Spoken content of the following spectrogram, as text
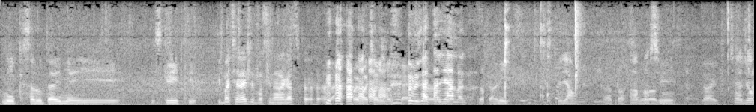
Nick saluta i miei iscritti Ti bacerei se fossi una ragazza. Vabbè, puoi baciarmi lo stesso Bisogna tagliarla. ciao Nick Vediamo. alla prossima, Alla prossima. Dai Ciao Gio.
